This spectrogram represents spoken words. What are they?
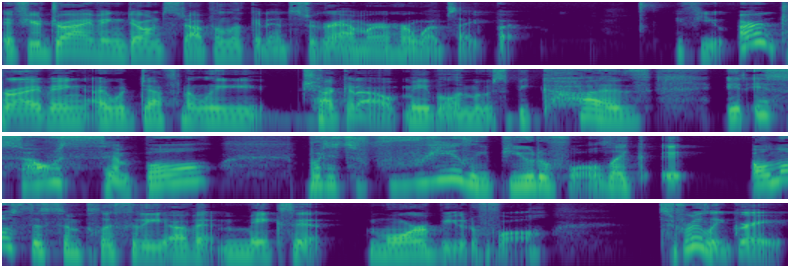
if you're driving, don't stop and look at Instagram or her website. But if you aren't driving, I would definitely check it out, Mabel and Moose, because it is so simple, but it's really beautiful. Like it, almost the simplicity of it makes it more beautiful. It's really great.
